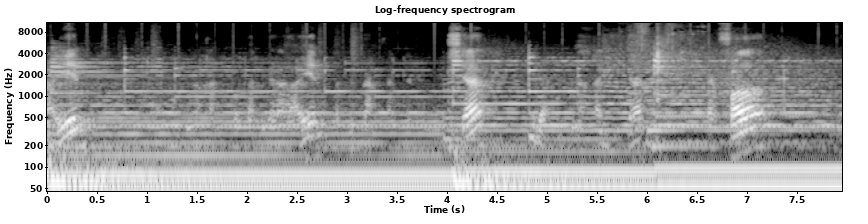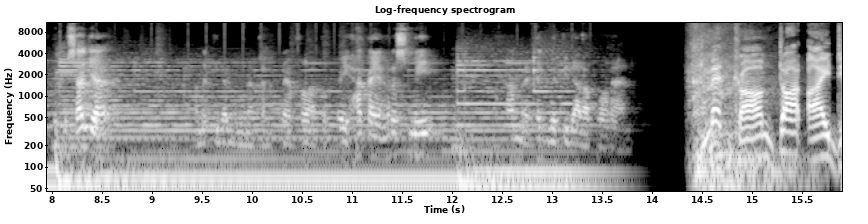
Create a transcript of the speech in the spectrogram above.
lain menggunakan kota negara lain berangkat dari Indonesia tidak menggunakan juga travel tentu saja karena tidak menggunakan travel atau PHK yang resmi maka mereka juga tidak laporan. Medcom.id,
